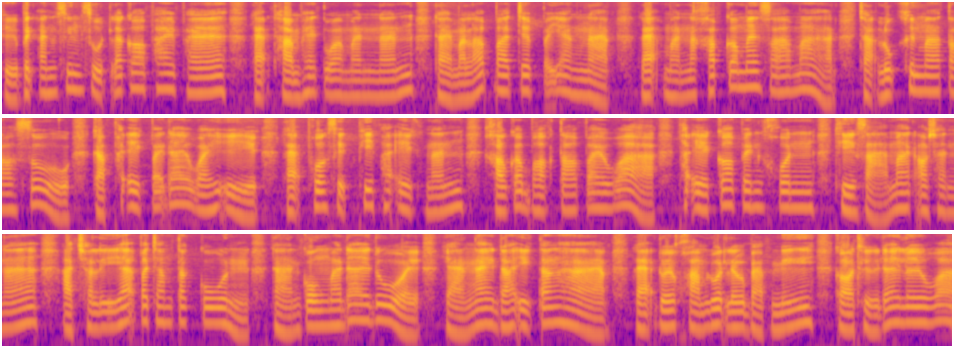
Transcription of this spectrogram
ถือเป็นอันสิ้นสุดแล้วก็พ่ายแพ้ และทำให้ตัวมันนั้นได้มารับบาดเจ็บไปอย่างหนัก และมันนะครับก็ไม่สามารถจะลุกขึ้นมาต่อสู้กับพระเอกไปได้ไวอีก และพวกศิษย์พี่พระเอกนั้น เขาก็บอกต่อไปว่า พระเอกก็เป็นคนที่สามารถเอาชนะ อัจฉริยะประจำตระกูลหนานกงมาได้ด้วย อย่างง่ายดายอีกตั้งหาก และโดยความรวดเร็วแบบนี้ก็ถือได้เลยว่า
